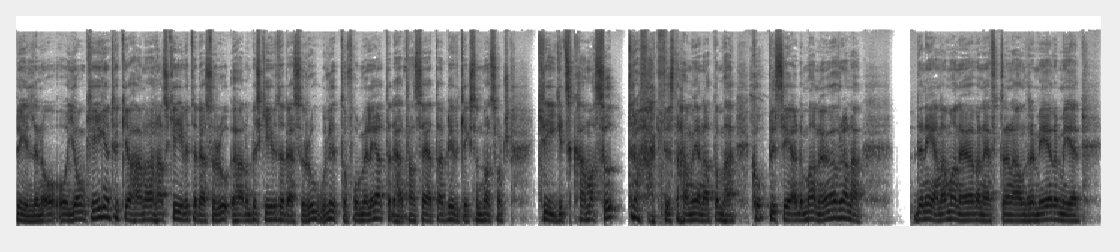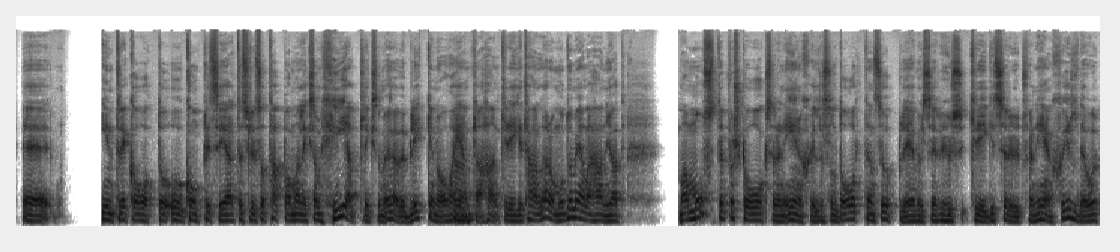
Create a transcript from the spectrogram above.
bilden. Och, och John Keegan tycker jag, han, han, har skrivit det där så ro, han har beskrivit det där så roligt och formulerat det här att han säger att det har blivit liksom någon sorts krigets kamasutra faktiskt. Han menar att de här komplicerade manövrarna, den ena manövern efter den andra mer och mer eh, intrikat och, och komplicerat. Till slut så tappar man liksom helt liksom överblicken av vad egentligen han, kriget handlar om. Och då menar han ju att man måste förstå också den enskilde soldatens upplevelser, hur kriget ser ut för den enskilde. Och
